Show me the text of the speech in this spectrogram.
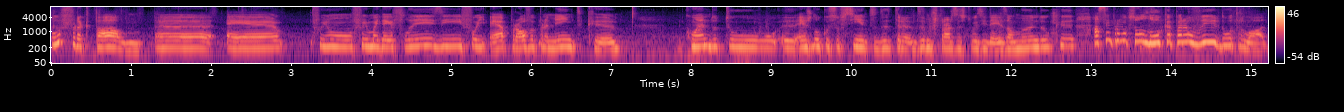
O fractal ah, é, foi, um, foi uma ideia feliz e foi, é a prova para mim de que quando tu eh, és louco o suficiente de, de mostrares as tuas ideias ao mundo, que há sempre uma pessoa louca para ouvir do outro lado.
